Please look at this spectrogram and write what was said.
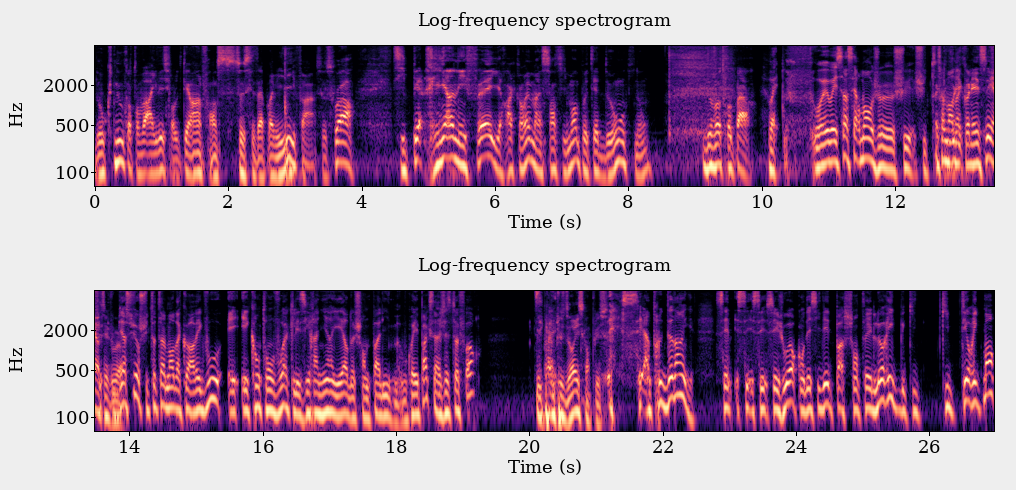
Donc nous, quand on va arriver sur le terrain France cet après-midi, enfin ce soir si rien n'est fait, il y aura quand même un sentiment peut-être de honte, non? De votre part? Ouais, oui, oui, sincèrement, je, je suis, je suis totalement. Vous les connaissez, hein, ces joueurs. Bien sûr, je suis totalement d'accord avec vous. Et, et, quand on voit que les Iraniens hier ne chantent pas l'hymne, vous croyez pas que c'est un geste fort? Ils prennent plus de risques en plus. C'est un truc de dingue. C'est ces joueurs qui ont décidé de pas chanter le rythme, qui qui théoriquement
